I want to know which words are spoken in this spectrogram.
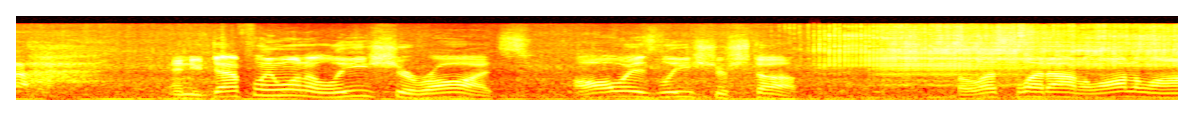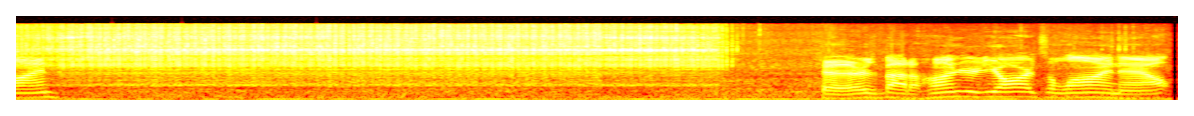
Ah, and you definitely want to leash your rods. Always leash your stuff. So let's let out a lot of line. Okay, there's about 100 yards of line out.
